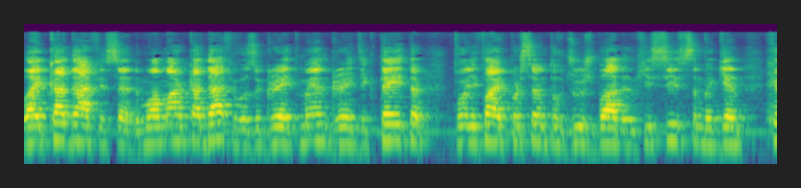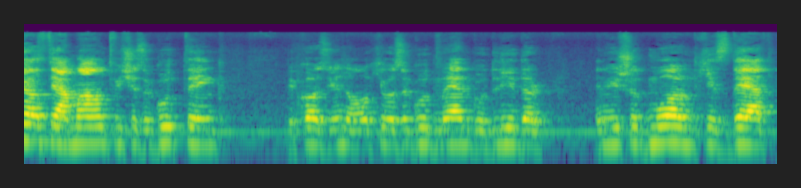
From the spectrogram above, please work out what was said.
like Gaddafi said, Muammar Gaddafi was a great man, great dictator, 25% of Jewish blood in his system, again, healthy amount, which is a good thing. because you know he was a good man, good leader, and we should mourn his death.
